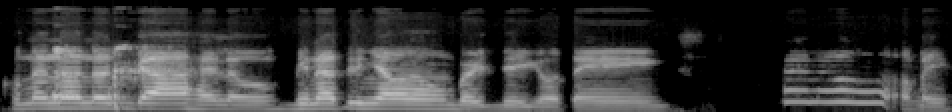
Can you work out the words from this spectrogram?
Kung nanonood ka, hello. Binati niya ako ng birthday ko. Thanks. Hello. Okay.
